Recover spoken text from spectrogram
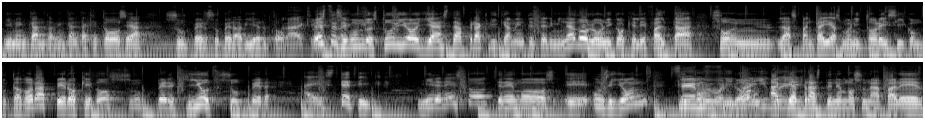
y me encanta, me encanta que todo sea súper, súper abierto. Like, like, este like. segundo estudio ya está prácticamente terminado, lo único que le falta son las pantallas, monitores y computadora, pero quedó súper cute, súper aesthetic. Miren esto, tenemos eh, un sillón. Se ve muy bonito ahí. Aquí atrás tenemos una pared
